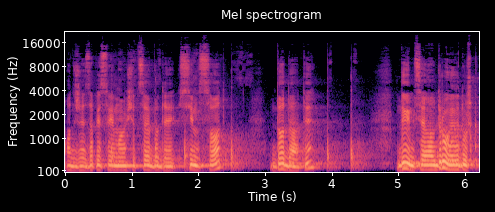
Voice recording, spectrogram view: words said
Отже, записуємо, що це буде 700 додати. Дивимося в других дужках.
